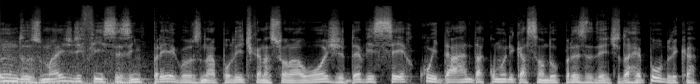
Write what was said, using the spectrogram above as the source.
Um dos mais difíceis empregos na política nacional hoje deve ser cuidar da comunicação do presidente da República.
